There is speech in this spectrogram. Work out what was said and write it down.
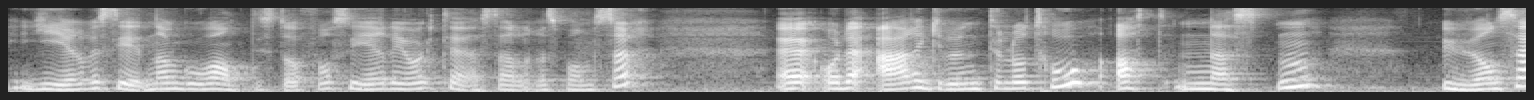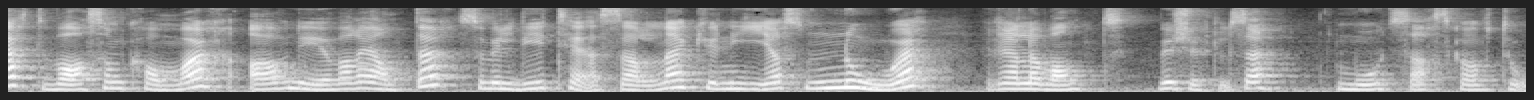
gir ved siden av gode antistoffer, så gir de òg T-celleresponser. Eh, og det er grunn til å tro at nesten uansett hva som kommer av nye varianter, så vil de T-cellene kunne gi oss noe relevant beskyttelse mot SARS-CoV-2.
